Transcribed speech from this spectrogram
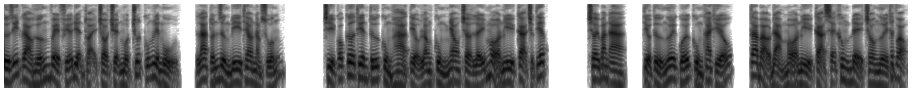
từ rít gào hướng về phía điện thoại trò chuyện một chút cũng liền ngủ, la tuấn dừng đi theo nằm xuống. Chỉ có cơ thiên tứ cùng hà tiểu long cùng nhau chờ lấy mỏ ni cả trực tiếp. Chơi ban à tiểu tử ngươi cuối cùng khai khiếu, ta bảo đảm mỏ ni cả sẽ không để cho ngươi thất vọng.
